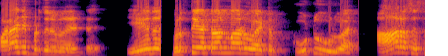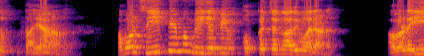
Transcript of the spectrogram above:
പരാജയപ്പെടുത്തുന്നതിന് വേണ്ടിയിട്ട് ഏത് വൃത്തികെട്ടവന്മാരുമായിട്ടും കൂട്ടുകൂടുവാൻ ആർ എസ് എസും തയ്യാറാണ്. അപ്പോൾ സി പി എമ്മും ബി ജെ പിയും ഒക്കെ ചങ്ങാതിമാരാണ്. അവരുടെ ഈ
